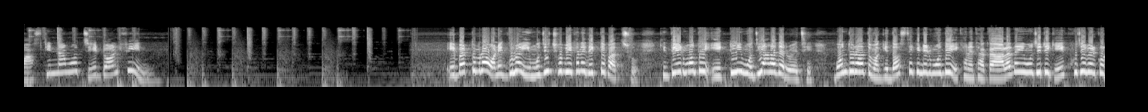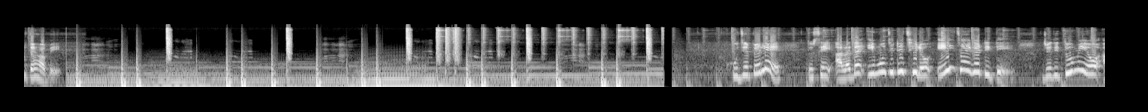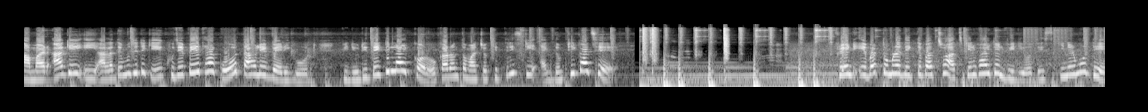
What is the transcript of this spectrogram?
মাছটির নাম হচ্ছে ডলফিন। এবার তোমরা অনেকগুলো ইমোজির ছবি এখানে দেখতে পাচ্ছ, কিন্তু এর মধ্যে একটি ইমোজি আলাদা রয়েছে। বন্ধুরা, তোমাকে দশ সেকেন্ডের মধ্যে এখানে থাকা আলাদা ইমোজিটিকে খুঁজে বের করতে হবে। খুঁজে পেলে? তো সেই আলাদা ইমোজিটি ছিল এই জায়গাটিতে। যদি তুমিও আমার আগে এই আলাদা ইমোজিটিকে খুঁজে পেয়ে থাকো, তাহলে ভেরি গুড ভিডিওটিতে একটি লাইক করো, কারণ তোমার চোখের দৃষ্টি একদম ঠিক আছে। ফ্রেন্ড এবার তোমরা দেখতে পাচ্ছ আজকের ভাইটাল ভিডিওতে স্ক্রিনের মধ্যে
